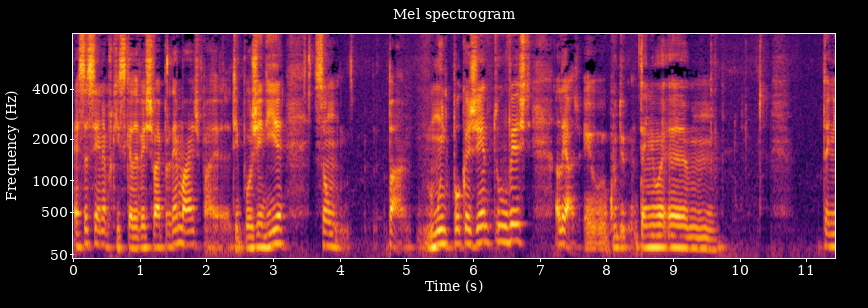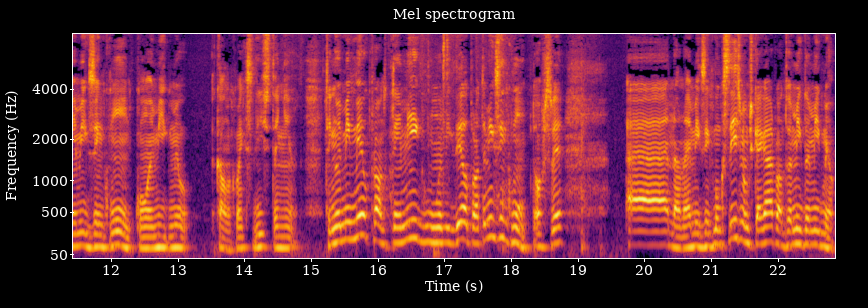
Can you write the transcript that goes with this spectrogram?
essa cena, porque isso cada vez se vai perder mais, pá. Tipo, hoje em dia são pá, muito pouca gente tu vês. Aliás, eu tenho. Um, tenho amigos em comum com um amigo meu. Calma, como é que se diz? Tenho, tenho um amigo meu, pronto, que tem amigo, um amigo dele, pronto, amigos em comum, estão a perceber? Ah, não, não é amigos em comum que se diz, vamos cagar, pronto, um amigo do amigo meu.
